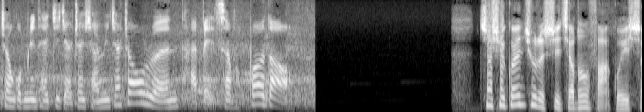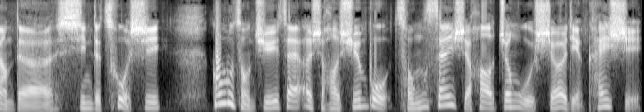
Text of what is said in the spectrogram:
中国电台记者张小云、张昭伦台北采访报道。继续关注的是交通法规上的新的措施。公路总局在二十号宣布，从三十号中午十二点开始，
